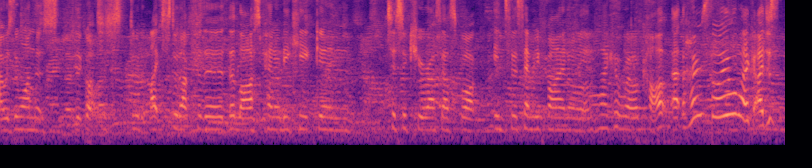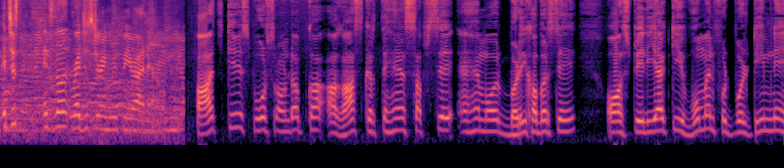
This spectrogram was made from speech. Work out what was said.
I was the one that's, that got to stood, like, stood up for the, the last penalty kick and to secure us our spot into the semi-final of like a World Cup at home soil. Like, I just, it just, it's not registering with me right now. آج کے سپورٹس راؤنڈ اپ کا آغاز کرتے ہیں سب سے اہم اور بڑی خبر سے آسٹریلیا کی وومن فٹ بال ٹیم نے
